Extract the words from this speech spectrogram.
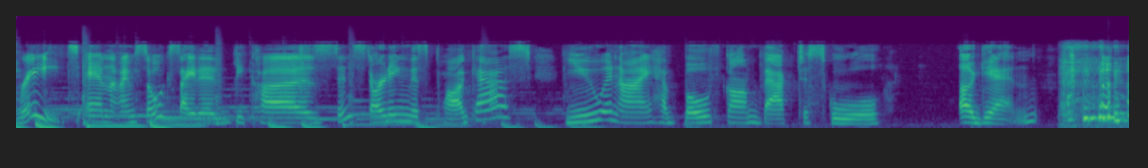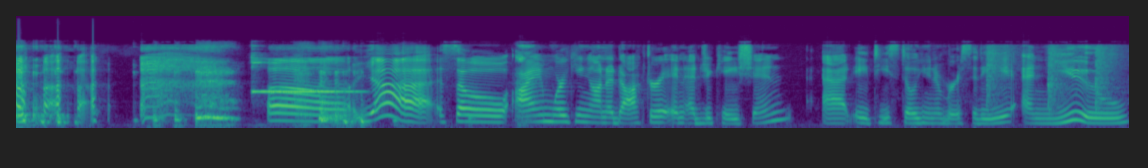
great, and I'm so excited because since starting this podcast, you and I have both gone back to school again. uh, yeah. So I'm working on a doctorate in education at AT Still University, and you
